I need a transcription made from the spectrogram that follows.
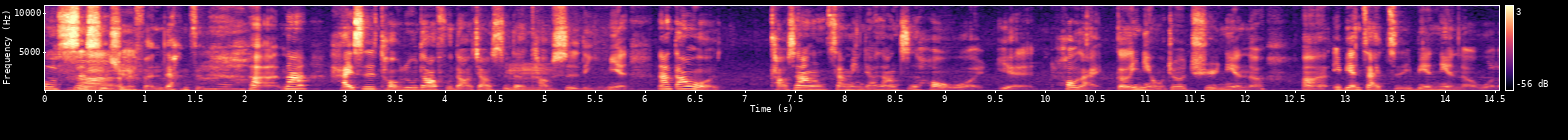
哇四十学分这样子，哈，那还是投入到辅导教师的考试里面。那当我考上三名加上之后，我也后来隔一年我就去念了，呃，一边在职一边念了我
